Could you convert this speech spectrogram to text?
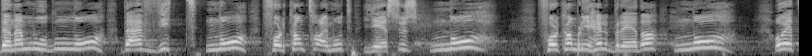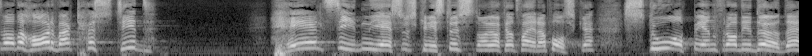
den er moden nå. Det er hvitt nå. Folk kan ta imot Jesus nå. Folk kan bli helbreda nå. Og vet du hva? Det har vært høsttid helt siden Jesus Kristus nå har vi akkurat feira påske, sto opp igjen fra de døde,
